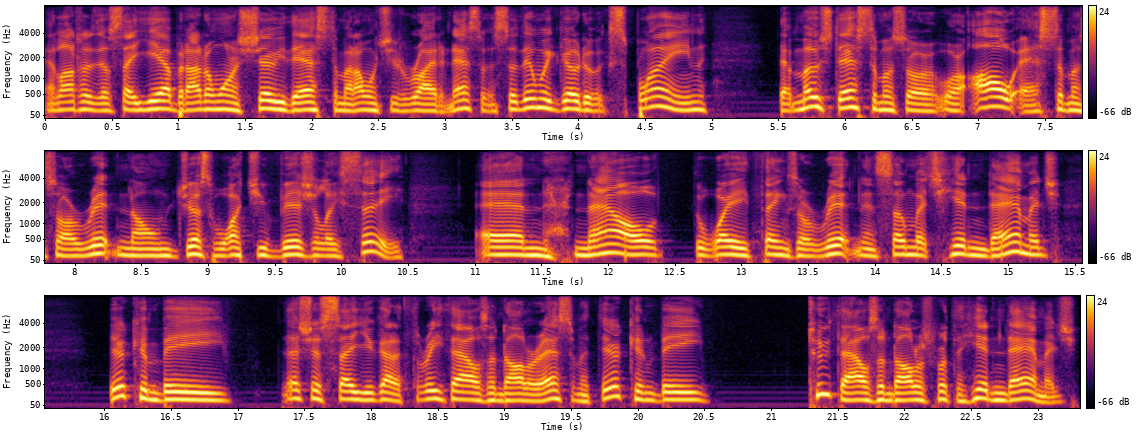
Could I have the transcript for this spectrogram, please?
And a lot of times they'll say, yeah, but I don't want to show you the estimate. I want you to write an estimate. So then we go to explain that most estimates are, or all estimates are written on just what you visually see. And now the way things are written and so much hidden damage, there can be, let's just say you got a $3,000 estimate, there can be $2,000 worth of hidden damage.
